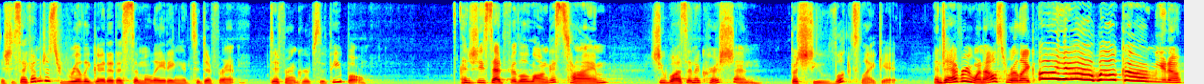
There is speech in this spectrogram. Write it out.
And she's like, I'm just really good at assimilating into different, different groups of people. And she said, for the longest time, she wasn't a Christian, but she looked like it. And to everyone else, we're like, oh yeah, welcome, you know.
